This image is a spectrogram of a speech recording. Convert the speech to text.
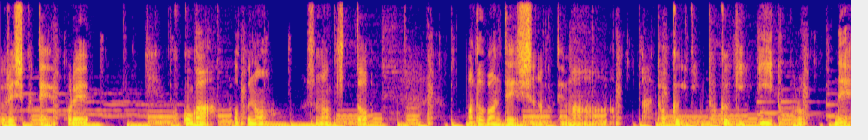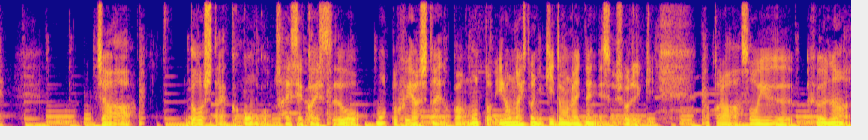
嬉しくて、これ、ここが僕のそのきっとアドバンテージじゃなくて、まあ、特技、特技、いいところで、じゃあ、どうしたいか今後再生回数をもっと増やしたいのか、もっといろんな人に聞いてもらいたいんですよ、正直。だからそういう風な、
